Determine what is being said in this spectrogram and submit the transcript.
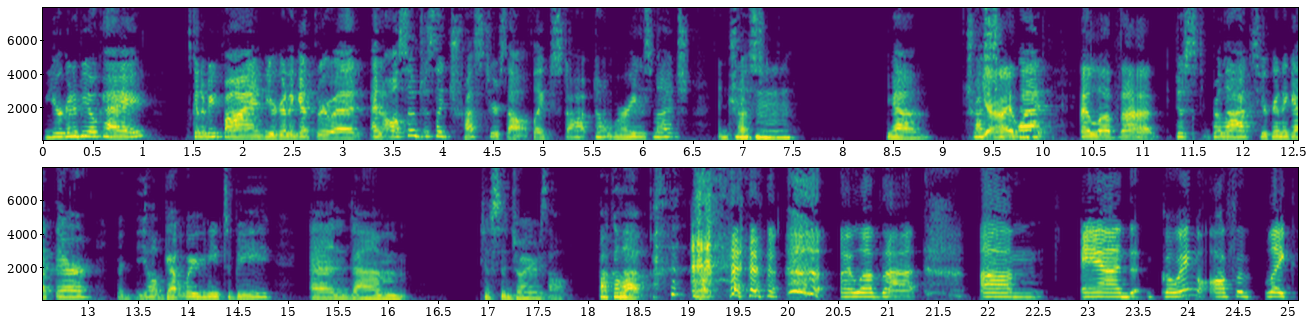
you're gonna be okay. It's gonna be fine. You're gonna get through it. And also just like trust yourself. Like stop, don't worry as much and trust. Mm-hmm. Yeah. Trust yeah, your. I, I love that. Just relax. You're gonna get there. You'll get where you need to be and um just enjoy yourself. Buckle up. I love that. Um and going off of like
